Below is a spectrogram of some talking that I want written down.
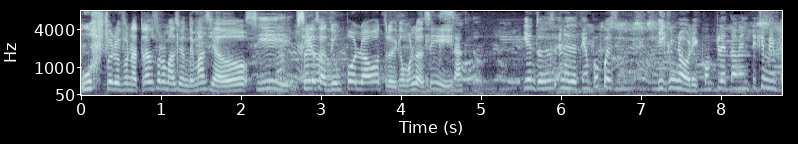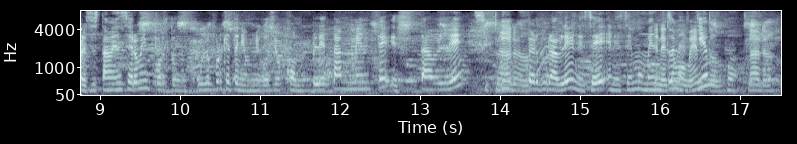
Uf, pero fue una transformación demasiado. sí. Sí, pero- o sea, de un polo a otro, digámoslo así. Exacto. Y entonces en ese tiempo pues ignoré completamente que mi empresa estaba en cero, me importó un culo porque tenía un negocio completamente estable Sí, claro. y perdurable en ese, en ese momento, En en, ese el momento. tiempo. Claro.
